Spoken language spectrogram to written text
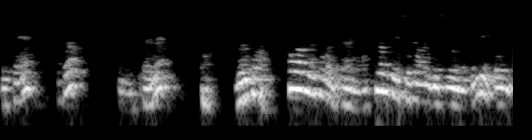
이렇게 해서 그 다음에 문서 통합 문서가 있잖아요. 플러그에 저장하는 게 지금 문제 있거든요.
